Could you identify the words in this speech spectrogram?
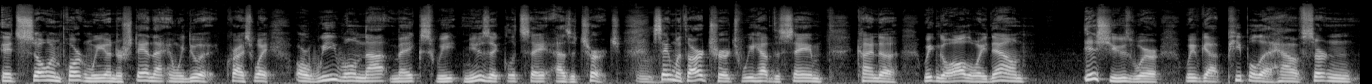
it's so important we understand that and we do it Christ's way, or we will not make sweet music, let's say, as a church. Mm-hmm. Same with our church. We have the same kind of, we can go all the way down issues where we've got people that have certain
